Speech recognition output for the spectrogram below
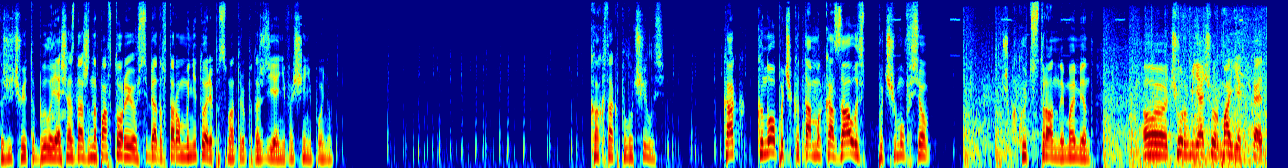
Подожди, что это было? Я сейчас даже на повторе у себя на втором мониторе посмотрю. Подожди, я не, вообще не понял. Как так получилось? Как кнопочка там оказалась? Почему все... Какой-то странный момент. Э, чур, меня чур, магия какая-то.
